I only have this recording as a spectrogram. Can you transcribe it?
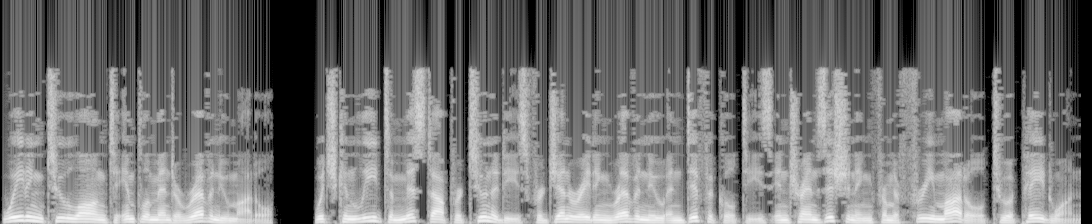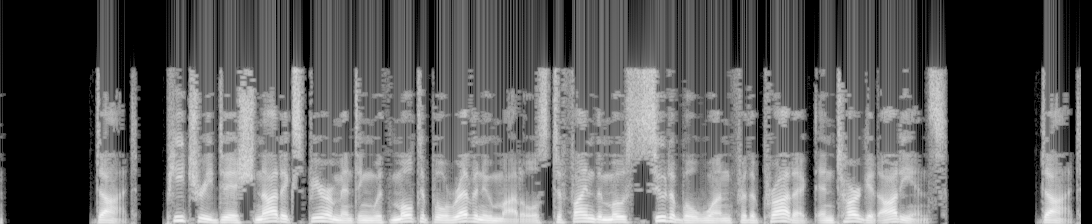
Waiting too long to implement a revenue model, which can lead to missed opportunities for generating revenue and difficulties in transitioning from a free model to a paid one. Dot. Petri dish not experimenting with multiple revenue models to find the most suitable one for the product and target audience. Dot.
